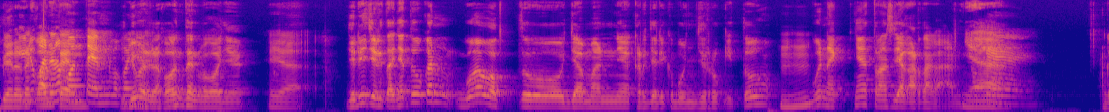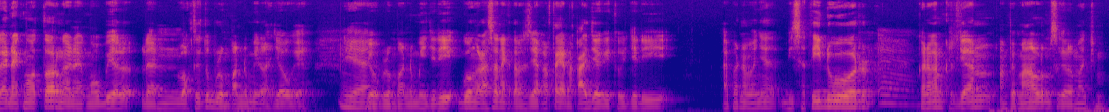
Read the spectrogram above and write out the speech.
biar ada Hidup adalah konten. konten pokoknya. Hidup adalah konten pokoknya. Iya. Jadi ceritanya tuh kan gue waktu zamannya kerja di kebun jeruk itu, Mhm. gue naiknya Transjakarta kan. Ya. Oke. nggak naik motor nggak naik mobil dan waktu itu belum pandemi lah jauh ya Iya. jauh belum pandemi jadi gue ngerasa naik Transjakarta enak aja gitu jadi apa namanya bisa tidur Mm-mm. karena kan kerjaan sampai malam segala macem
